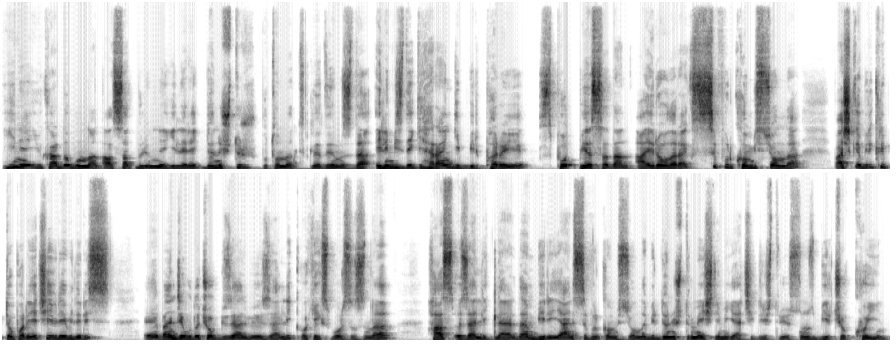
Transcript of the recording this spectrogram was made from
Yine yukarıda bulunan alsat bölümüne gelerek dönüştür butonuna tıkladığımızda elimizdeki herhangi bir parayı spot piyasadan ayrı olarak sıfır komisyonla başka bir kripto paraya çevirebiliriz. E, bence bu da çok güzel bir özellik. OKEX borsasına has özelliklerden biri. Yani sıfır komisyonla bir dönüştürme işlemi gerçekleştiriyorsunuz. Birçok coin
